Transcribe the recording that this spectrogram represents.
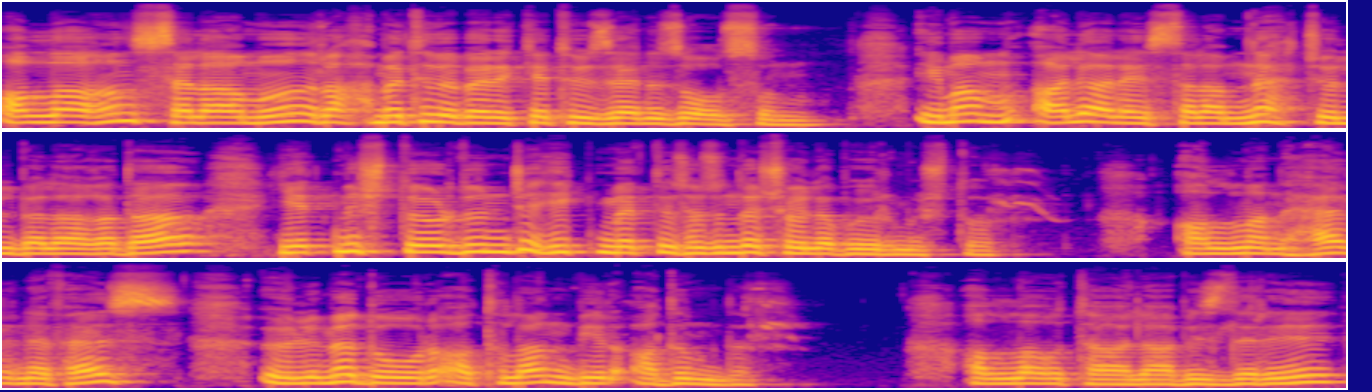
Allah'ın selamı, rahmeti ve bereketi üzerinize olsun. İmam Ali aleyhisselam Nehcül Belaga'da 74. hikmetli sözünde şöyle buyurmuştur. Alınan her nefes ölüme doğru atılan bir adımdır. Allahu Teala bizleri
